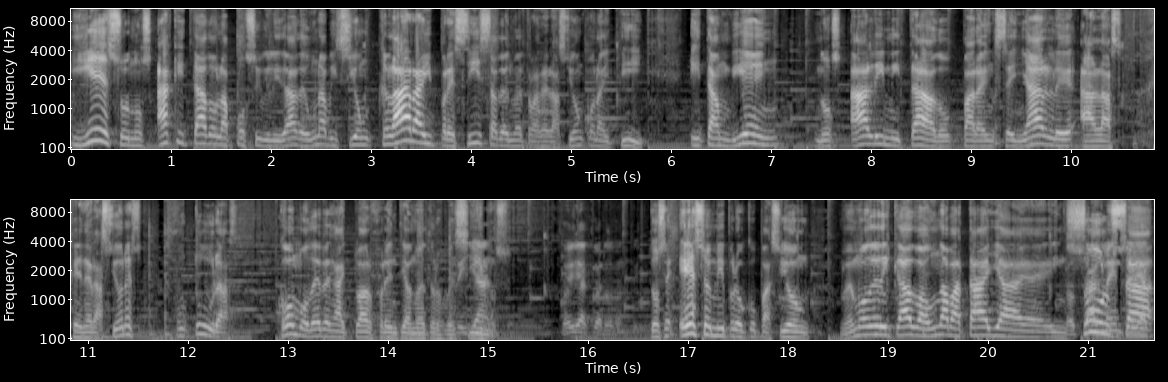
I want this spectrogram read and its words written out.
Y eso nos ha quitado la posibilidad de una visión clara y precisa de nuestra relación con Haití. Y también nos ha limitado para enseñarle a las generaciones futuras cómo deben actuar frente a nuestros vecinos. Estoy de acuerdo contigo. Entonces, eso es mi preocupación. Nos hemos dedicado a una batalla eh, de insulsa,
